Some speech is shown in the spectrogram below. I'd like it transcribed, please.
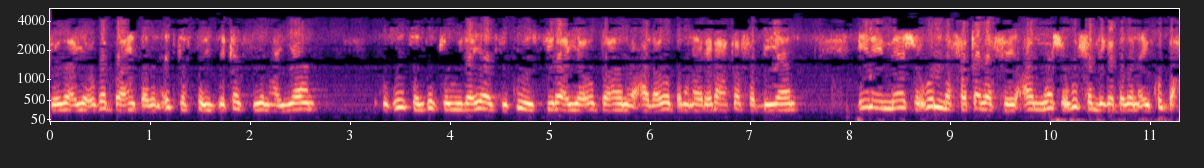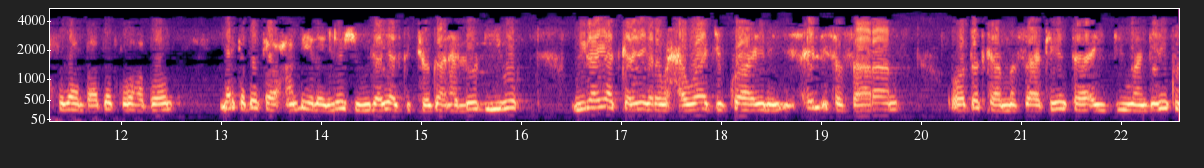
jooga ayaa uga baahi badan. Cid kasta ay zaka siin hayaan khusuusan dadka wilaayaadka ku hoos jira ayaa u baahan oo cadaabo badan hareeraha ka fadhiyaan. Inay meesha ugu nafaqada fiican meesha ugu fadliga badan ay ku baxsadaan baa dadka u haboon marka dadka waxaan dhihi meesha wilaayaadka joogaan ha loo dhiibo. Wilaayaadkale iyagana waxaa waajib ku ah inay xil isa saaraan oo dadka masaakiinta ay diiwaangelin ku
